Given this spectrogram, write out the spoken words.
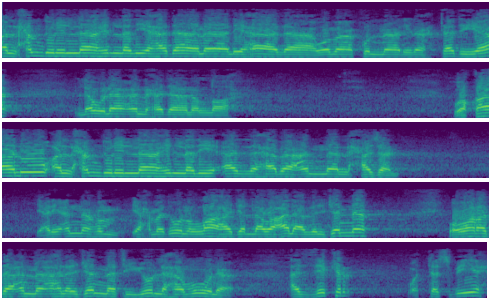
الحمد لله الذي هدانا لهذا وما كنا لنهتدي لولا أن هدانا الله. وقالوا الحمد لله الذي أذهب عنا الحزن. يعني أنهم يحمدون الله جل وعلا في الجنة وورد أن أهل الجنة يلهمون الذكر والتسبيح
